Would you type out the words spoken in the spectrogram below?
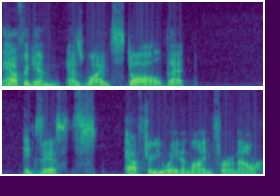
half again as wide stall that exists after you wait in line for an hour.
